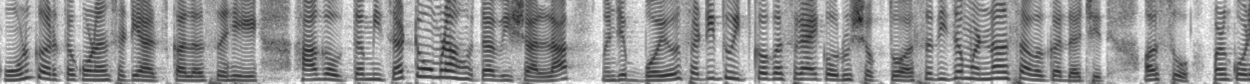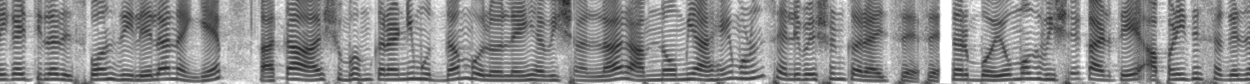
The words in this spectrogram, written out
कोण करतं कोणासाठी आजकाल असं हे? हा गौतमीचा टोमणा होता विशालला. म्हणजे बयोसाठी तू इतकं कसं काय करू शकतो? असं तिचं म्हणणं असावं कदाचित. असो पण कोणी काही तिला रिस्पॉन्स दिलेला नाही आहे आता शुभमकरांनी मुद्दाम बोलवलं आहे ह्या विशालला रामनवमी आहे म्हणून सेलिब्रेशन करायचं आहे तर बयो मग विषय काढते. आपण इथे सगळेजण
